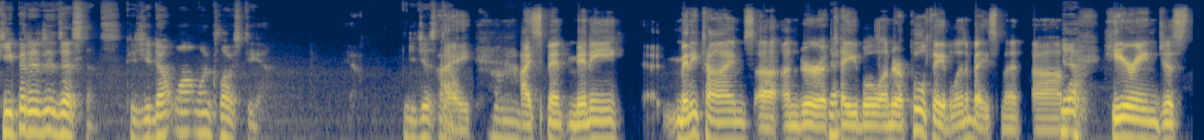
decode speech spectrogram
keep it at a distance because you don't want one close to you. You just don't. I Um, I spent many many times uh, under a Yeah. table, under a pool table in a basement, um, yeah, hearing just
